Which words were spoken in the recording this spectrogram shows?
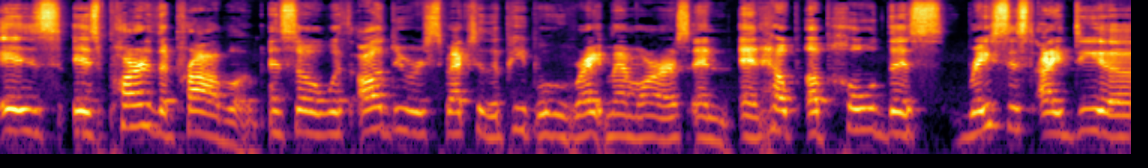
is is part of the problem. And so, with all due respect to the people who write memoirs and and help uphold this racist idea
